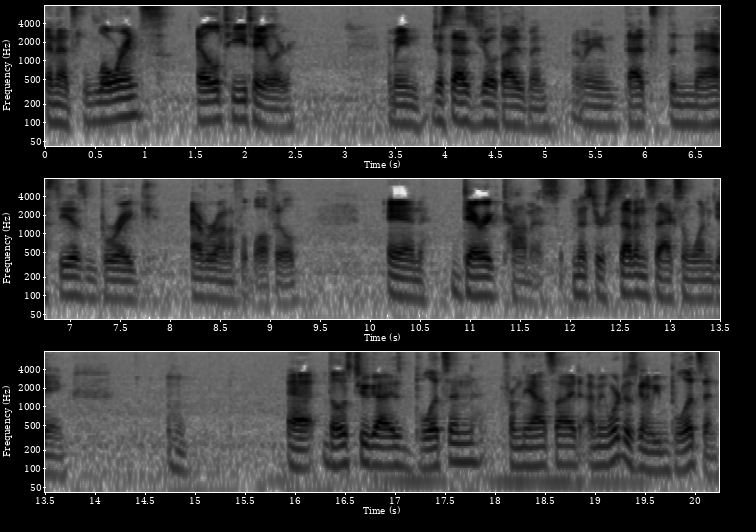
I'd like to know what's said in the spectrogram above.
And that's Lawrence LT Taylor. I mean, just as Joe Theismann. I mean, that's the nastiest break ever on a football field. And Derrick Thomas, Mr. Seven sacks in one game. At uh, those two guys blitzing from the outside, I mean, we're just going to be blitzing.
